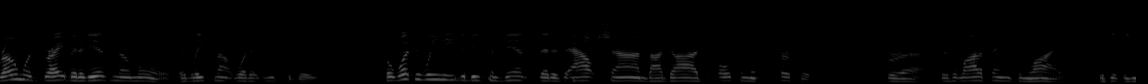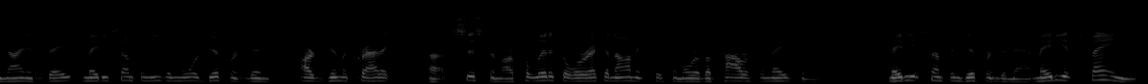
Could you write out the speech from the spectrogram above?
Rome was great, but it is no more, at least not what it used to be. But what do we need to be convinced that is outshined by God's ultimate purpose for us? There's a lot of things in life. Is it the United States? Maybe something even more different than our democratic uh, system, our political or economic system, or of a powerful nation. Maybe it's something different than that. Maybe it's fame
